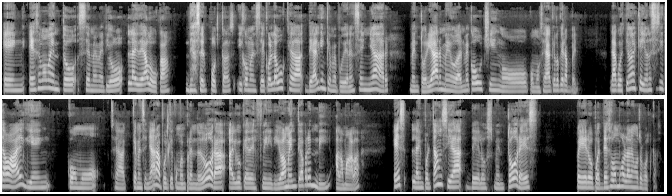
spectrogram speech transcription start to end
En ese momento se me metió la idea loca de hacer podcast y comencé con la búsqueda de alguien que me pudiera enseñar mentorearme o darme coaching o como sea que lo quieras ver. La cuestión es que yo necesitaba a alguien como, o sea, que me enseñara, porque como emprendedora, algo que definitivamente aprendí a la mala es la importancia de los mentores, pero pues de eso vamos a hablar en otro podcast.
